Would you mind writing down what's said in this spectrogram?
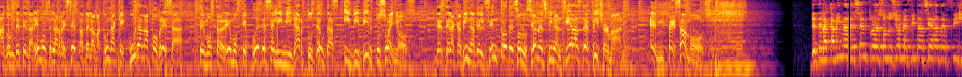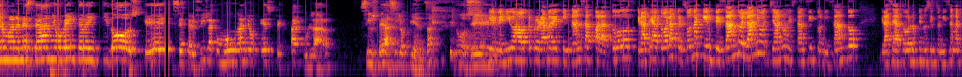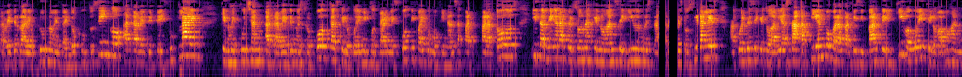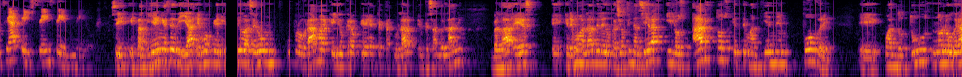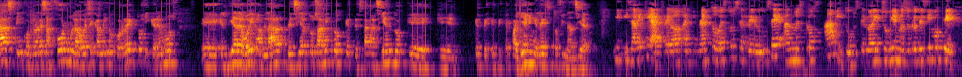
a donde te daremos la receta de la vacuna que cura la pobreza. Te mostraremos que puedes eliminar tus deudas y vivir tus sueños. Desde la cabina del Centro de Soluciones Financieras de Fisherman. ¡Empezamos! Desde la cabina del Centro de Soluciones Financieras de Fisherman en este año 2022, que se perfila como un año espectacular, si usted así lo piensa. Bienvenidos a otro programa de Finanzas para Todos. Gracias a todas las personas que empezando el año ya nos están sintonizando. Gracias a todos los que nos sintonizan a través de Radio Club 92.5, a través de Facebook Live que nos escuchan a través de nuestro podcast, que lo pueden encontrar en Spotify como Finanzas para, Todos, y también a las personas que nos han seguido en nuestras sociales. Acuérdense que todavía está a tiempo para participar del giveaway, que lo vamos a anunciar el 6 de enero. Sí, y también este día hemos querido hacer un, un programa que yo creo que es espectacular empezando el año, ¿verdad? Es eh, queremos hablar de la educación financiera y los hábitos que te mantienen pobre. Eh, cuando tú no logras encontrar esa fórmula o ese camino correcto y queremos eh, el día de hoy hablar de ciertos hábitos que te están haciendo que, que, que, te, que falles en el éxito financiero. Y, y, sabe que Alfredo, al final todo esto se reduce a nuestros hábitos. Usted lo ha dicho bien, nosotros decimos que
